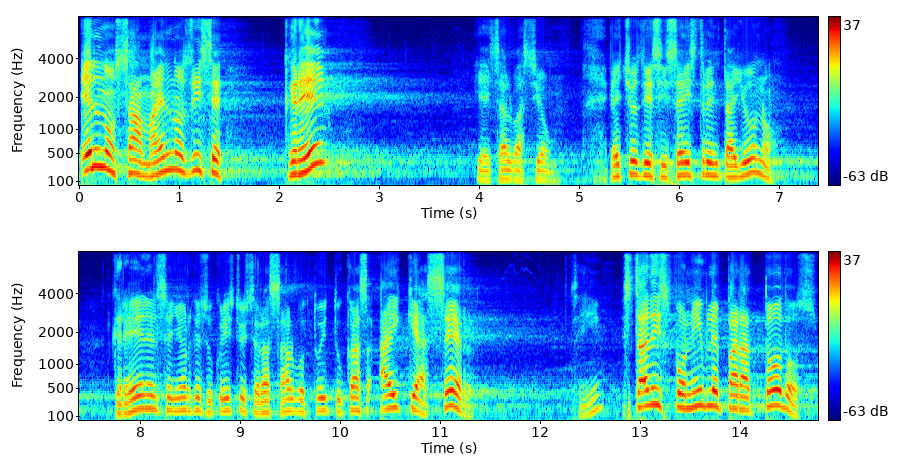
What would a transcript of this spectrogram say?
Él nos ama, Él nos dice, cree y hay salvación. Hechos 16, 31. Cree en el Señor Jesucristo y serás salvo tú y tu casa. Hay que hacer. ¿sí? Está disponible para todos.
